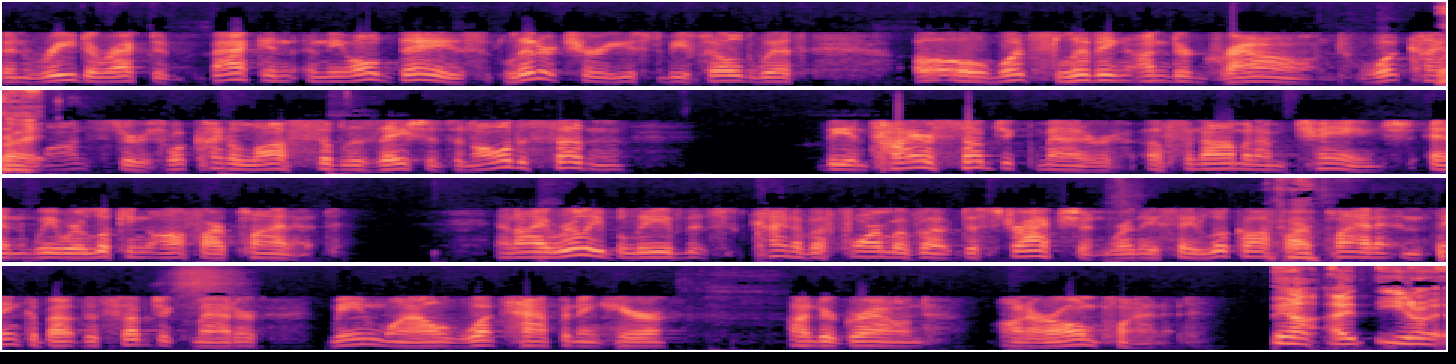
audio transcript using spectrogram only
been redirected. Back in, in the old days, literature used to be filled with, oh, what's living underground? What kind Right. of monsters? What kind of lost civilizations? And all of a sudden, the entire subject matter of phenomenon changed, and we were looking off our planet. And I really believe that's kind of a form of a distraction where they say, look off our planet and think about the subject matter. Meanwhile, what's happening here underground on our own planet? Yeah, I, you know,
